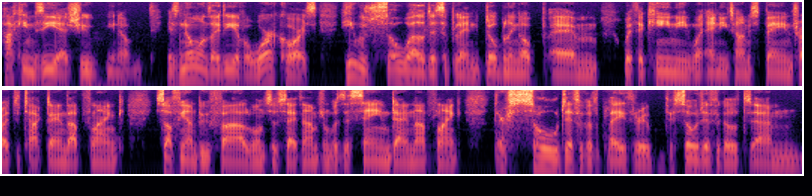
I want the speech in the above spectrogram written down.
Hakim Ziyech, who, you know, is no one's idea of a workhorse. He was so well disciplined, doubling up um, with Hakimi when anytime Spain tried to tack down that flank. Sofiane Boufal, once of Southampton, was the same down that flank. They're so difficult to play through. They're so difficult um,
